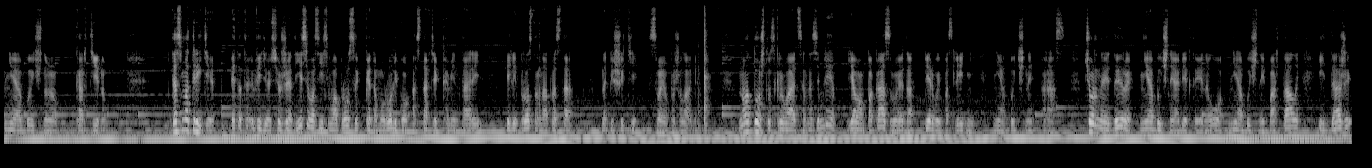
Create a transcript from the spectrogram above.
необычную картину. Досмотрите этот видеосюжет. Если у вас есть вопросы к этому ролику, оставьте комментарий или просто-напросто напишите свое пожелание. Ну а то, что скрывается на Земле, я вам показываю это первый и последний необычный раз. Черные дыры, необычные объекты НЛО, необычные порталы и даже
